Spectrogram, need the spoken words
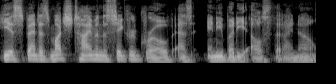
He has spent as much time in the sacred grove as anybody else that I know.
